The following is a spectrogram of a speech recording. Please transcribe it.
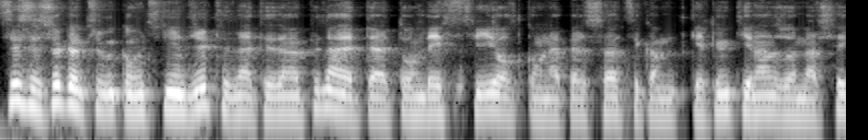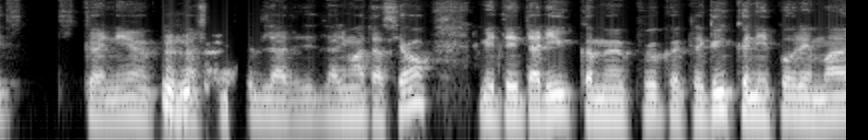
Sais, c'est sûr, comme tu, comme tu viens de dire, tu es, un peu dans ton left field, qu'on appelle ça. C'est comme quelqu'un qui est dans un marché qui, connaît un peu le mm-hmm. marché de l'alimentation, mais tu es allé comme un peu, quelqu'un qui ne connaît pas vraiment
